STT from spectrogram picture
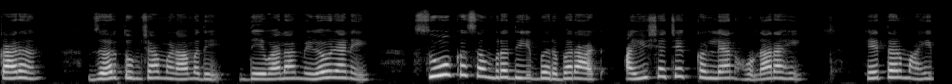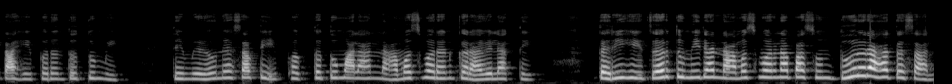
कारण जर तुमच्या मनामध्ये देवाला मिळवल्याने सुख समृद्धी भरभराट आयुष्याचे कल्याण होणार आहे हे तर माहीत आहे परंतु तुम्ही ते मिळवण्यासाठी फक्त तुम्हाला नामस्मरण करावे लागते. तरीही जर तुम्ही त्या नामस्मरणापासून दूर राहत असाल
